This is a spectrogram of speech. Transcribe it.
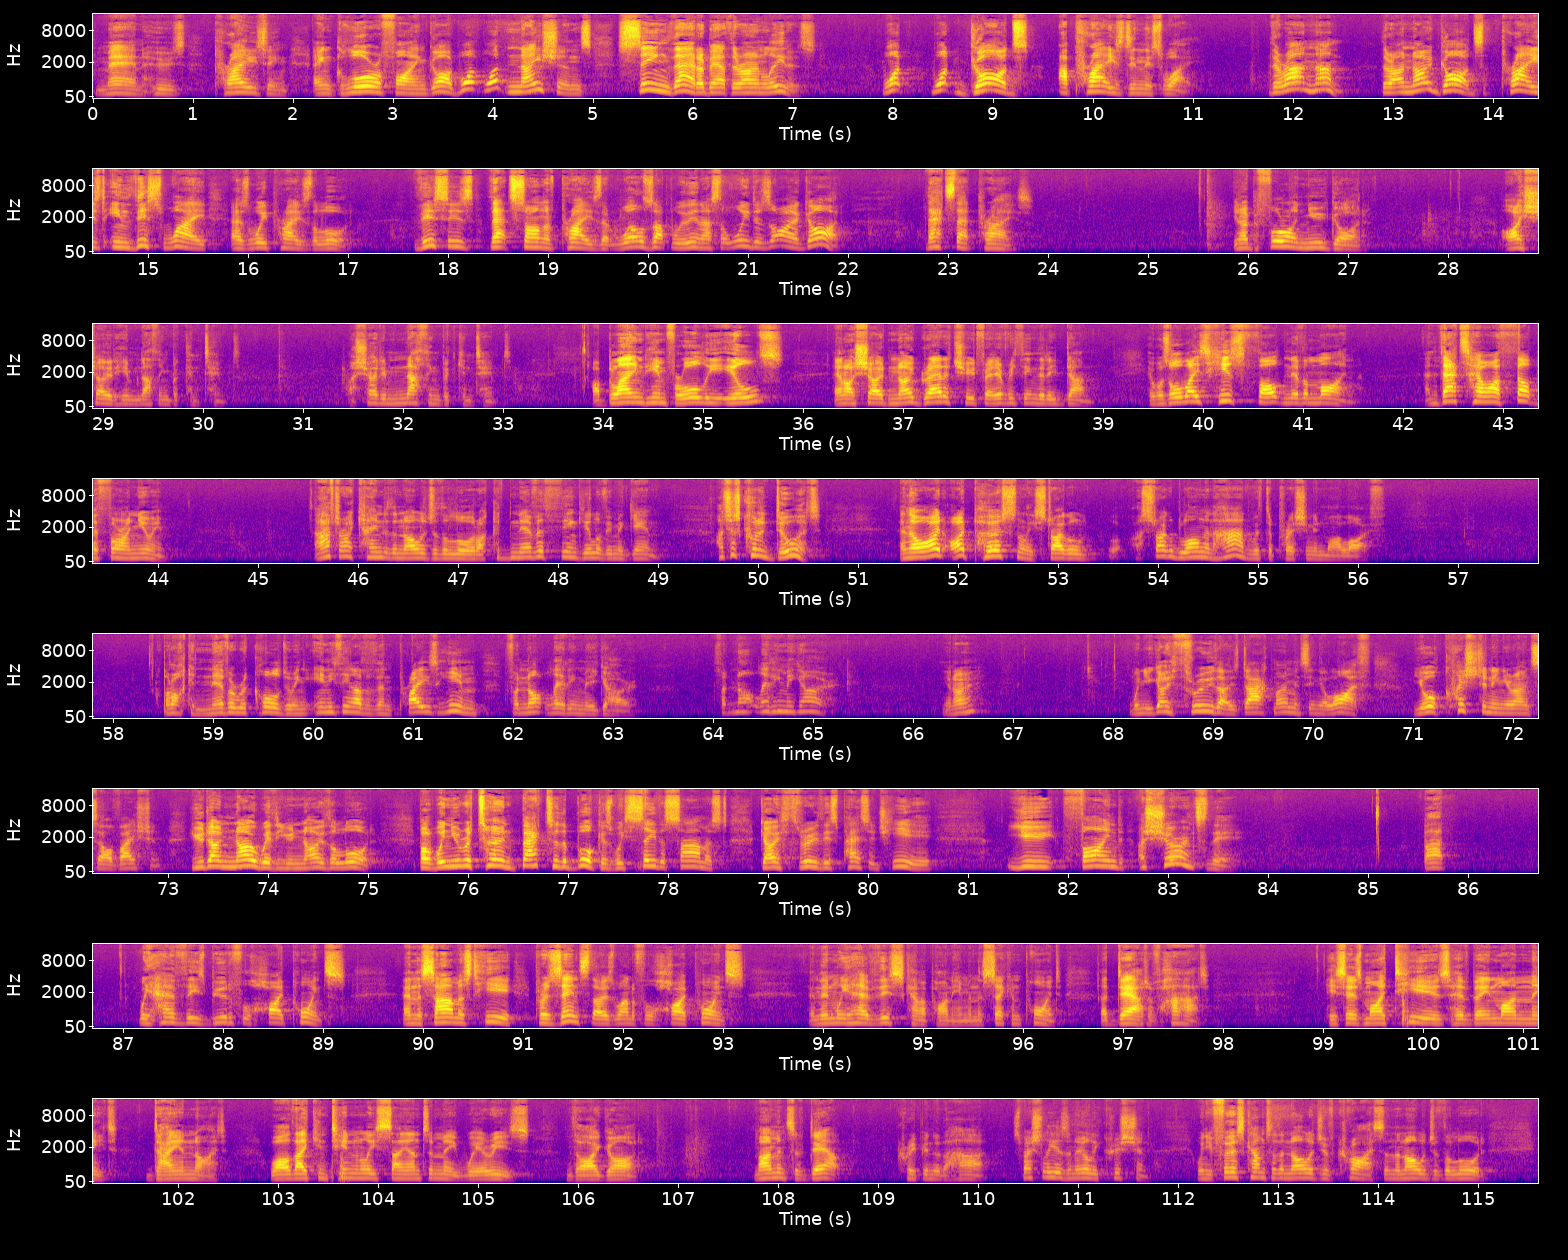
man who's praising and glorifying God. What, what nations sing that about their own leaders? What, what gods are praised in this way? There are none. There are no gods praised in this way as we praise the Lord. This is that song of praise that wells up within us that we desire God. That's that praise. You know, before I knew God, I showed him nothing but contempt. I showed him nothing but contempt. I blamed him for all the ills, and I showed no gratitude for everything that he'd done. It was always his fault, never mine. And that's how I felt before I knew him. After I came to the knowledge of the Lord, I could never think ill of him again. I just couldn't do it. And though I, I personally struggled, I struggled long and hard with depression in my life. But I can never recall doing anything other than praise Him for not letting me go. For not letting me go. You know? When you go through those dark moments in your life, you're questioning your own salvation. You don't know whether you know the Lord. But when you return back to the book, as we see the psalmist go through this passage here, you find assurance there. But we have these beautiful high points, and the psalmist here presents those wonderful high points. And then we have this come upon him in the second point a doubt of heart. He says, My tears have been my meat day and night, while they continually say unto me, Where is thy God? Moments of doubt creep into the heart, especially as an early Christian. When you first come to the knowledge of Christ and the knowledge of the Lord,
